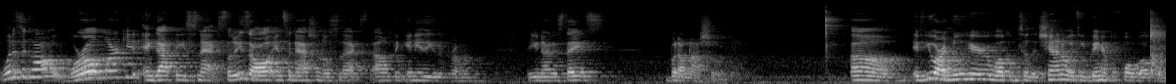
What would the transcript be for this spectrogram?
what is it called? World Market and got these snacks. So these are all international snacks. I don't think any of these are from the United States, but I'm not sure. Um, if you are new here, welcome to the channel. If you've been here before, welcome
